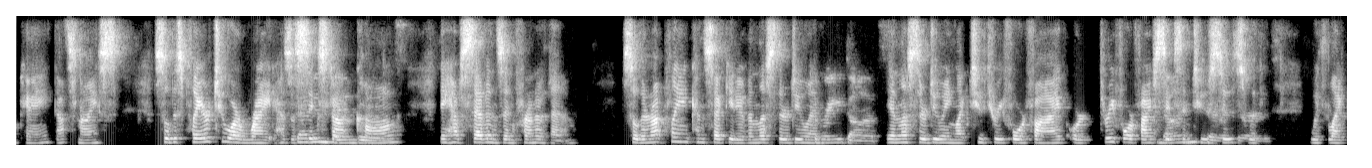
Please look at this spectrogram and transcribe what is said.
Okay. That's nice. So this player to our right has a Seven six dot. Kong. They have sevens in front of them. So they're not playing consecutive unless they're doing Three dots. unless they're doing like two, three, four, five, or three, four, five, six, and Nine two suits with with like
